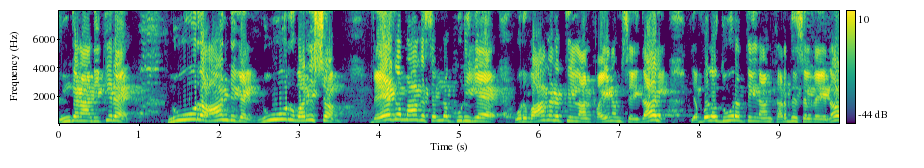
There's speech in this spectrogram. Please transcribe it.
இங்க நான் நிற்கிறேன் நூறு ஆண்டுகள் நூறு வருஷம் வேகமாக செல்லக்கூடிய ஒரு வாகனத்தில் நான் பயணம் செய்தால் எவ்வளவு தூரத்தை நான் கடந்து செல்வேனோ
